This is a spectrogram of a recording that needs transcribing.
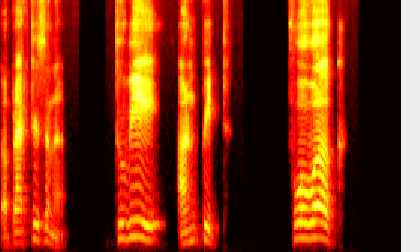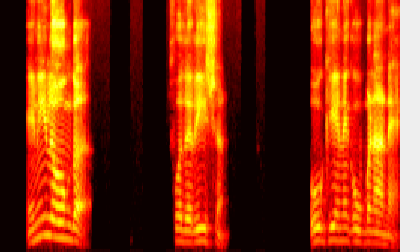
uh, practitioner to be unfit for work any longer for the reason. ඕ කියන එක උබනා නෑ.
